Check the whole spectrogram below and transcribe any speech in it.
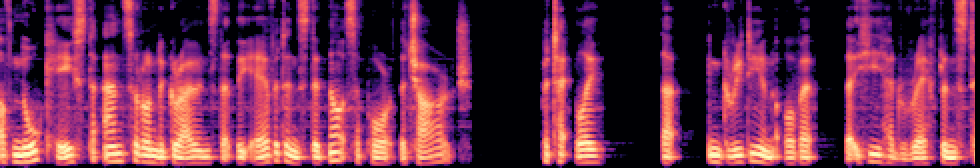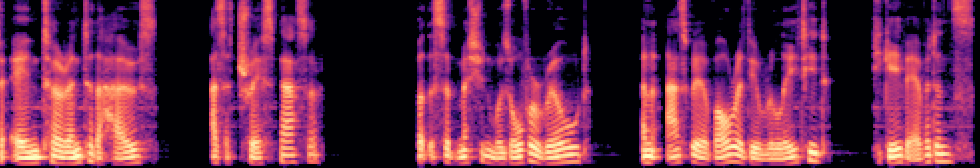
of no case to answer on the grounds that the evidence did not support the charge, particularly that ingredient of it that he had reference to enter into the house as a trespasser. But the submission was overruled, and as we have already related, he gave evidence.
